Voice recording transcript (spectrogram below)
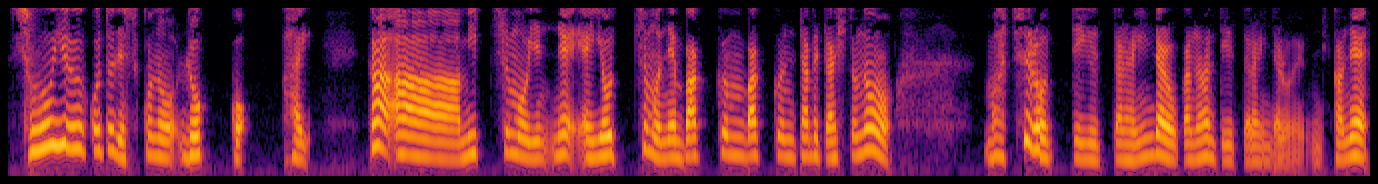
そういうことです。この6個。はい。が、あ3つもね、4つもね、バックンバックン食べた人の、末路って言ったらいいんだろうかなんて言ったらいいんだろうかね。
